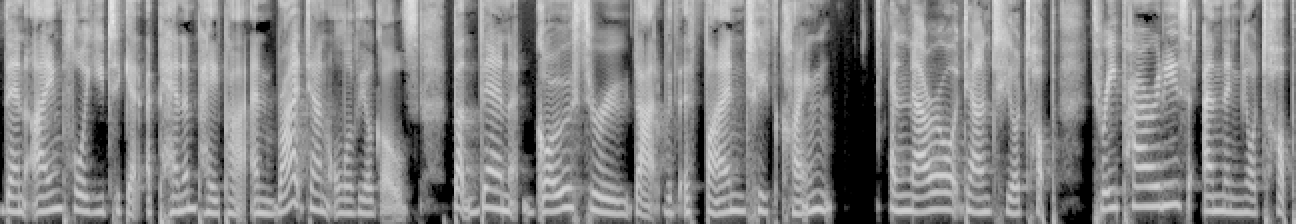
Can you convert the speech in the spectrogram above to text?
then I implore you to get a pen and paper and write down all of your goals, but then go through that with a fine tooth comb and narrow it down to your top three priorities and then your top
